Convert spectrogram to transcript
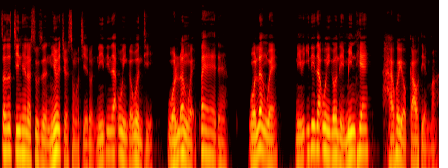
这是今天的数字，你会觉得什么结论？你一定在问一个问题。我认为，哎，等下，我认为你一定在问一个问题：明天还会有高点吗？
